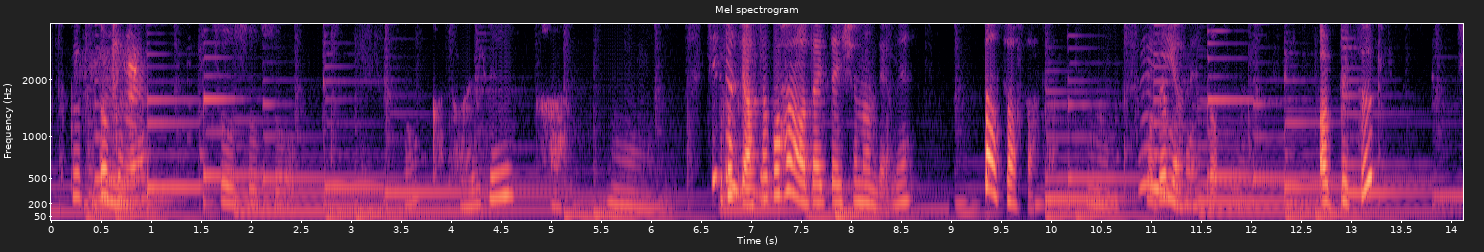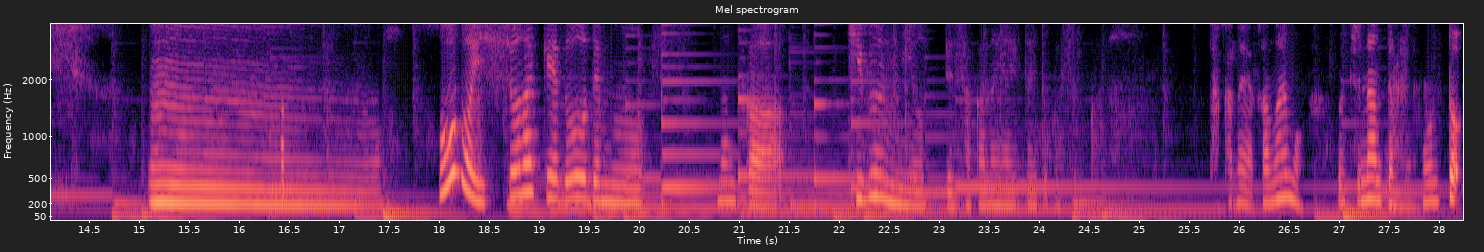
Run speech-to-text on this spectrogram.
作っとくね、そうそうそう。そうかそれでいいか。うん。しんちゃんち朝ごはんは大体一緒なんだよね。そうそうそうそういいよね。あ別？うーんほぼ一緒だけどでもなんか気分によって魚焼いたりとかするか魚焼かないもん。うちなんてもうほんと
